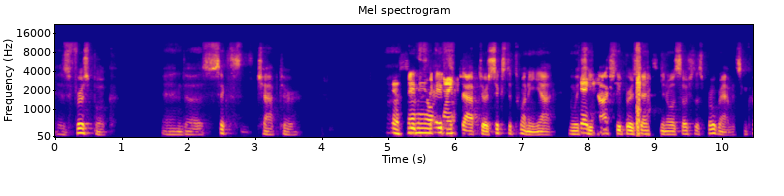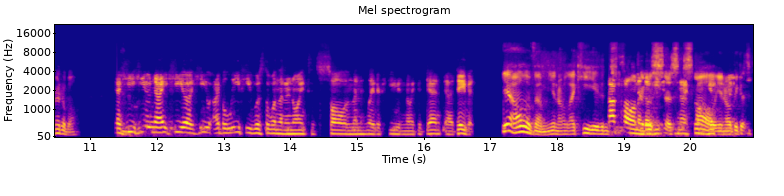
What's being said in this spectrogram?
his first book, and uh, sixth chapter. uh, Yeah, eighth- Samuel Eighth nine- chapter, six to twenty, yeah, in which Yeah, he he- actually presents, you know, a socialist program. It's incredible. Yeah, he he unite he uh, he I believe he was the one that anointed Saul, and then later he anointed Dan, uh, David. Yeah, all of them, you know, like he even Not Solomon, though, he- as Saul, you know, because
